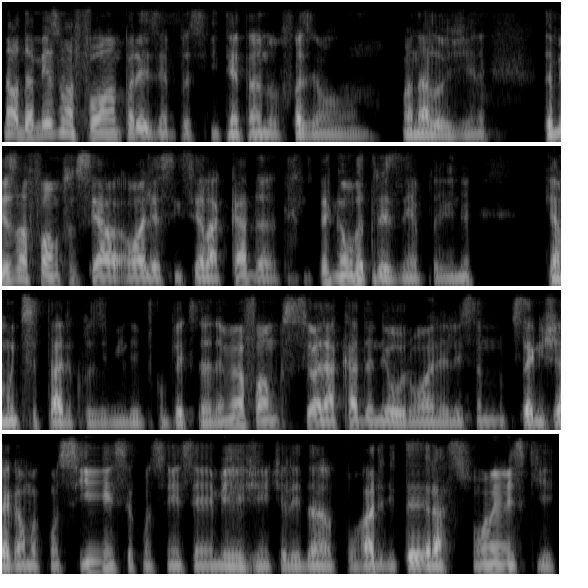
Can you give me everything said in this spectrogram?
Não, da mesma forma, por exemplo, assim, tentando fazer um, uma analogia, né? da mesma forma que você olha assim, sei lá, cada... Vou pegar um outro exemplo aí, né? que é muito citado, inclusive, em livro de complexidade. Da mesma forma que você olhar cada neurônio ali, você não consegue enxergar uma consciência, a consciência é emergente ali da porrada de interações que,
